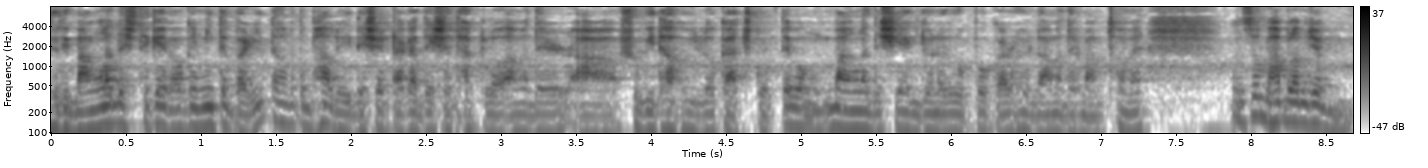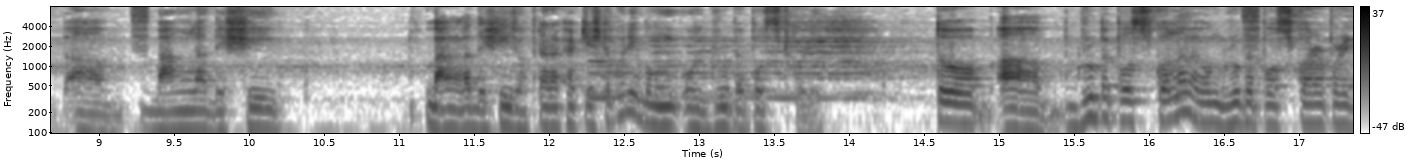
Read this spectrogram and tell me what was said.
যদি বাংলাদেশ থেকে কাউকে নিতে পারি, তাহলে তো ভালোই। দেশের টাকা দেশে থাকল, আমাদের সুবিধা হইল কাজ করতে এবং বাংলাদেশি একজনের উপকার হইল আমাদের মাধ্যমে। সো ভাবলাম যে বাংলাদেশি বাংলাদেশি জবটা রাখার চেষ্টা করি এবং ওই গ্রুপে পোস্ট করি। তো গ্রুপে পোস্ট করলাম এবং গ্রুপে পোস্ট করার পরে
